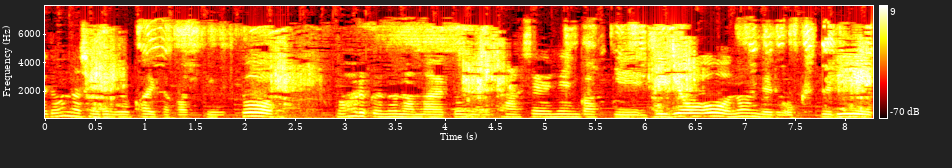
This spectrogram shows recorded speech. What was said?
えー、どんな書類を書いたかっていうと、まあ、はるくんの名前と年間、生年月日、持病を飲んでるお薬、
